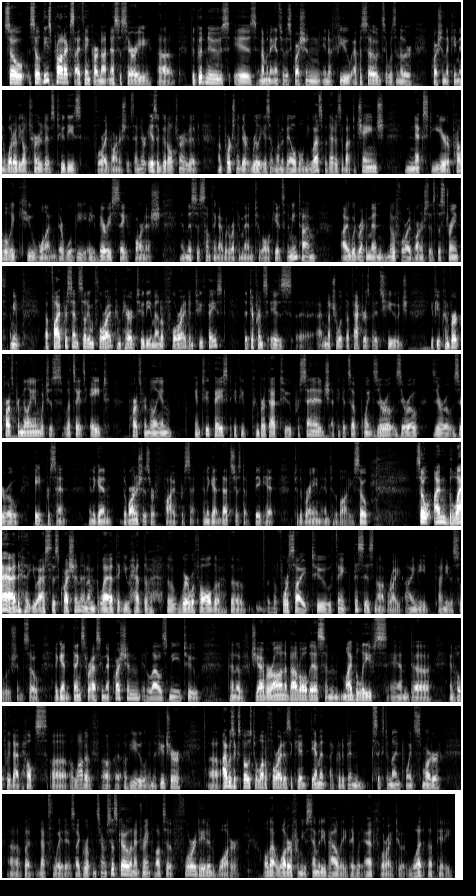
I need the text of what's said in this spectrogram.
So, so these products I think are not necessary. Uh, the good news is, and I'm going to answer this question in a few episodes. There was another question that came in: What are the alternatives to these fluoride varnishes? And there is a good alternative. Unfortunately, there really isn't one available in the U.S., but that is about to change next year, probably Q1. There will be a very safe varnish, and this is something I would recommend to all kids. In the meantime, I would recommend no fluoride varnishes. The strength, I mean a 5% sodium fluoride compared to the amount of fluoride in toothpaste, the difference is, uh, I'm not sure what the factor is, but it's huge. If you convert parts per million, which is, let's say it's eight parts per million in toothpaste, if you convert that to percentage, I think it's a 0.00008%. And again, the varnishes are 5%. And again, that's just a big hit to the brain and to the body. So, so I'm glad that you asked this question, and I'm glad that you had the the wherewithal, the the the foresight to think this is not right. I need I need a solution. So again, thanks for asking that question. It allows me to kind of jabber on about all this and my beliefs, and uh, and hopefully that helps uh, a lot of uh, of you in the future. Uh, I was exposed to a lot of fluoride as a kid. Damn it, I could have been six to nine points smarter. Uh, but that's the way it is. I grew up in San Francisco and I drank lots of fluoridated water. All that water from Yosemite Valley, they would add fluoride to it. What a pity.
